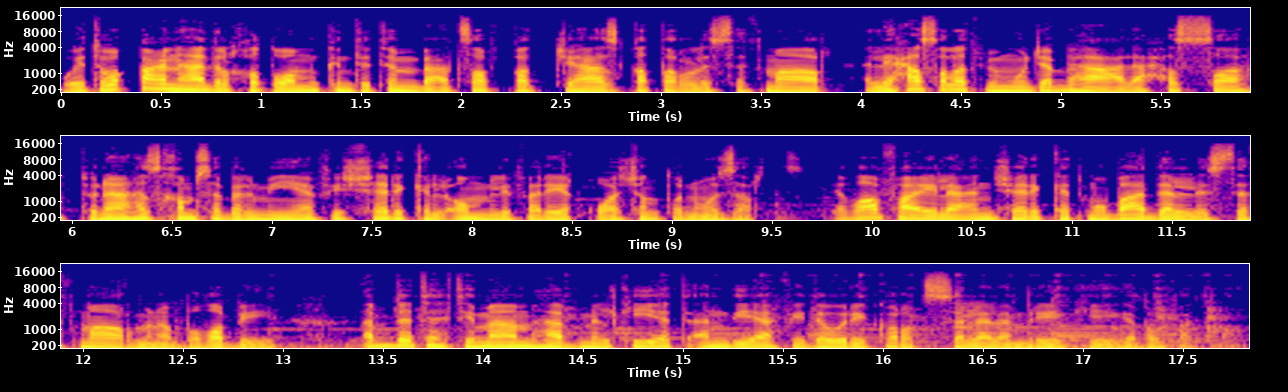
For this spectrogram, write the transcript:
ويتوقع أن هذه الخطوة ممكن تتم بعد صفقة جهاز قطر للاستثمار اللي حصلت بموجبها على حصة تناهز 5% في الشركة الأم لفريق واشنطن ويزردز إضافة إلى أن شركة مبادل للاستثمار من أبو ظبي أبدت اهتمامها بملكية أندية في دوري كرة السلة الأمريكي قبل فترة.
